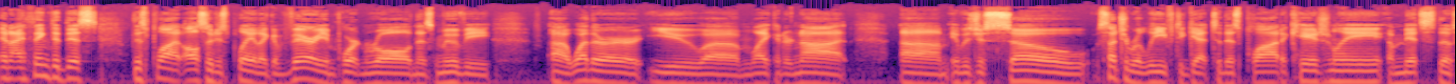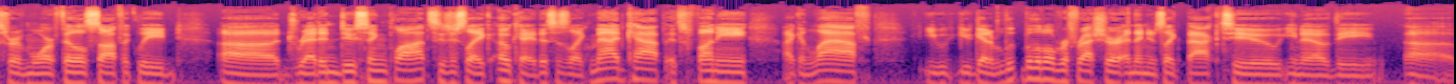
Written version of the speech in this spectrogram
and I think that this this plot also just played like a very important role in this movie uh, whether you um, like it or not, um, it was just so such a relief to get to this plot occasionally amidst the sort of more philosophically uh, dread-inducing plots. It's just like, okay, this is like Madcap. It's funny. I can laugh. You you get a little refresher, and then it's like back to you know the uh,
